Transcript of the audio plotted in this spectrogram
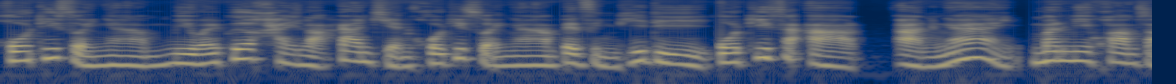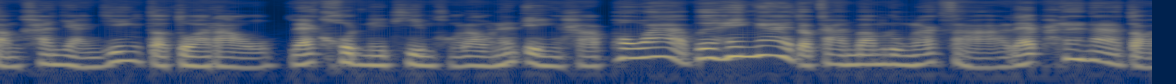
โค้ดที่สวยงามมีไว้เพื่อใครล่ะ การเขียนโค้ดที่สวยงามเป็นสิ่งที่ดี โค้ดที่สะอาด อ่านง่าย มันมีความสำคัญอย่างยิ่งต่อตัวเรา และคนในทีมของเรานั่นเองครับ เพราะว่าเพื่อให้ง่ายต่อการบำรุงรักษาและพัฒนาต่อ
